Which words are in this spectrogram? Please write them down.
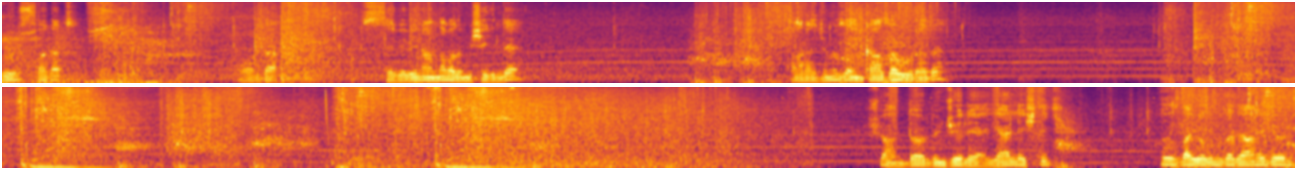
Sonuncuyuz fakat orada sebebini anlamadığım bir şekilde aracımız enkaza uğradı. Şu an dördüncüye yerleştik. Hızla yolumuza devam ediyoruz.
